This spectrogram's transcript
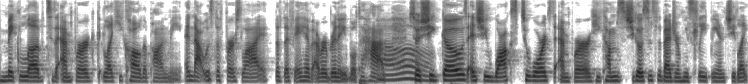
make love to the emperor like he called upon me. And that was the first lie that the Fae have ever been able to have. Oh. So she oh. goes and she walks towards the emperor. He comes, she goes into the bedroom, he's sleeping, and she like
